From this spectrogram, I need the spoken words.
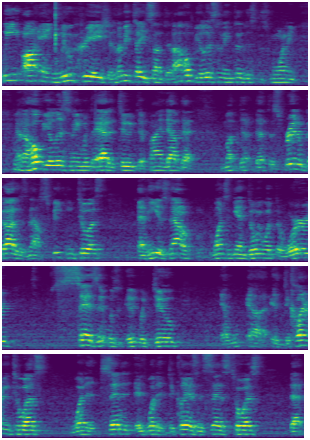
we are a new creation. Let me tell you something. I hope you're listening to this this morning, and I hope you're listening with the attitude to find out that, that the Spirit of God is now speaking to us, and He is now once again doing what the Word says it was it would do, and uh, is declaring to us what it said. It, it, what it declares. It says to us that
